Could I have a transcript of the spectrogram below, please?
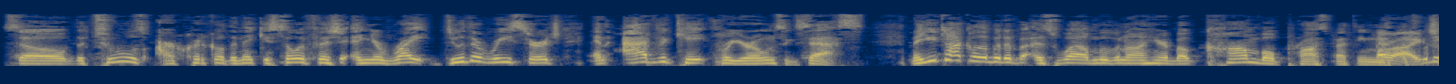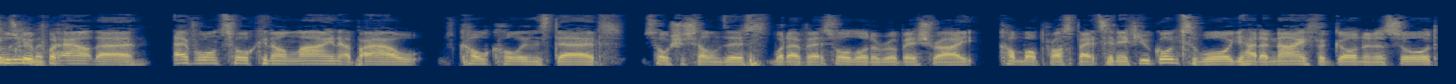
So the tools are critical. They make you so efficient. And you're right. Do the research and advocate for your own success. Now you talk a little bit about as well, moving on here about combo prospecting methods. All right. So I was going to put that? out there, everyone talking online about cold calling's dead, social selling this, whatever. It's all a load of rubbish, right? Combo prospecting. If you're going to war, you had a knife, a gun and a sword,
